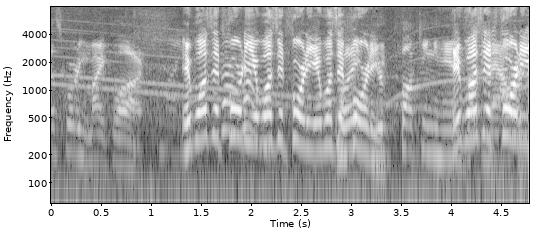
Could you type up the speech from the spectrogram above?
Escorting Mike Block. It wasn't 40, it wasn't 40, it wasn't Put 40. your fucking hands It wasn't up now 40, or it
